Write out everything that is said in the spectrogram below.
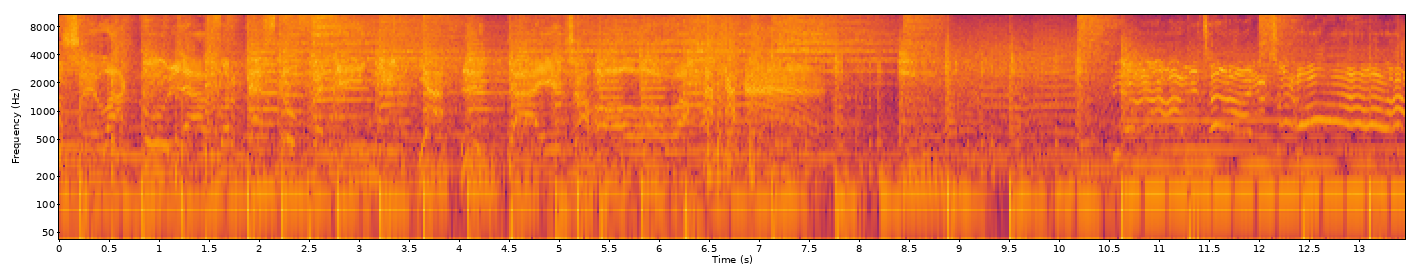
ожила куля з оркестру Феліні Я літаюча голова. Я літаюча голова.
